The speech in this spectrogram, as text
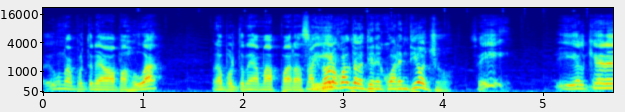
es una oportunidad para jugar, una oportunidad más para seguir. ¿Bartolo cuánto le tiene? ¿48? Sí. Y él quiere.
